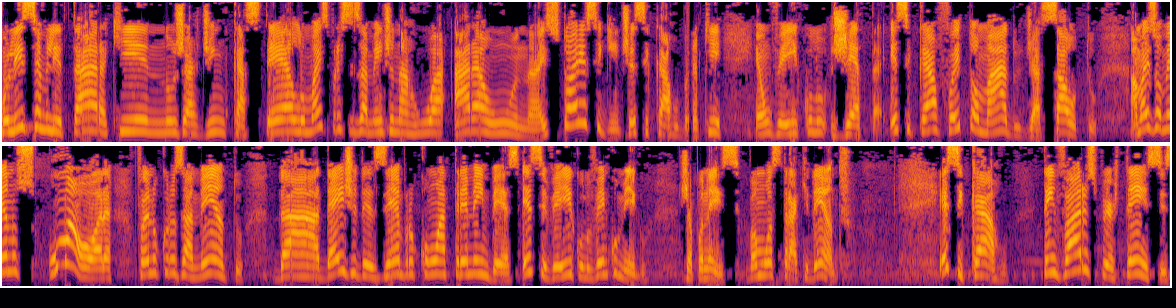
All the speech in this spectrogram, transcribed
Polícia Militar aqui no Jardim Castelo, mais precisamente na rua Araúna. A história é a seguinte: esse carro aqui é um veículo Jetta. Esse carro foi tomado de assalto há mais ou menos uma hora. Foi no cruzamento da 10 de dezembro com a Tremembés. Esse veículo, vem comigo, japonês. Vamos mostrar aqui dentro? Esse carro tem vários pertences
